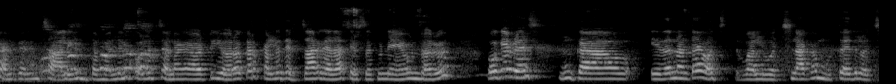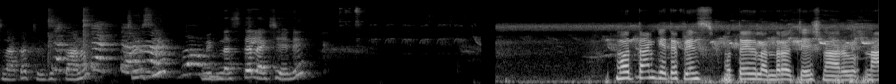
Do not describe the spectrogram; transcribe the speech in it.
కనిపించాలి ఇంతమందిని కొలుచాను కాబట్టి ఎవరొకరు కళ్ళు తెచ్చారు కదా తెచ్చకుండా ఉన్నారు ఓకే ఫ్రెండ్స్ ఇంకా ఏదన్నా అంటే వచ్చి వాళ్ళు వచ్చినాక ముత్తైదులు వచ్చినాక చూపిస్తాను. చూసి మీకు నచ్చితే లైక్ చేయండి. మొత్తానికి అయితే ఫ్రెండ్స్ ముత్తైదులు అందరూ వచ్చేసినారు. నా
